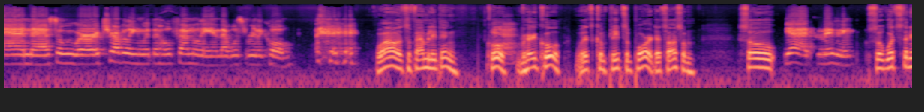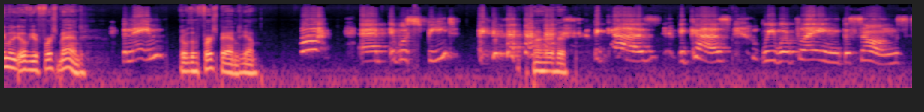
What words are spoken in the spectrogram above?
and uh, so we were traveling with the whole family, and that was really cool. Wow, it's a family thing. Cool. Yeah. Very cool. With complete support. That's awesome. So, yeah, it's amazing. so what's the name of of your first band? The name, Of the first band, yeah. Uh, it was Speed. because because we were playing the songs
